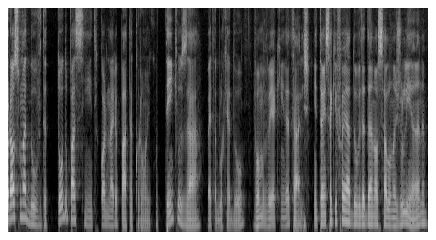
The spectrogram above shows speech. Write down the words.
Próxima dúvida: todo paciente coronariopata crônico tem que usar beta-bloqueador? Vamos ver aqui em detalhes. Então, isso aqui foi a dúvida da nossa aluna Juliana,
